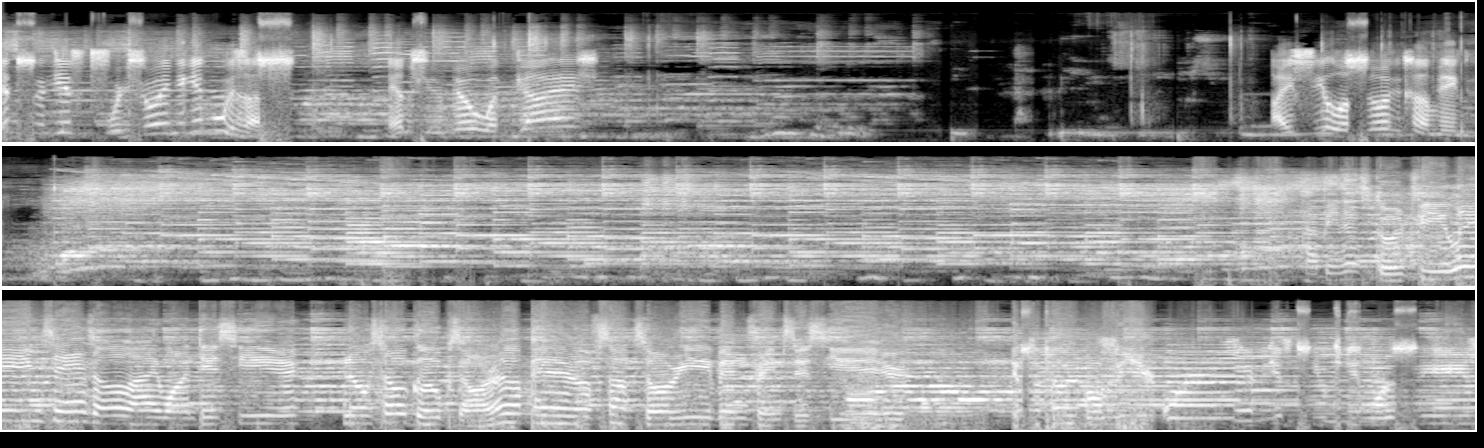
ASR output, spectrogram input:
It's a gift for joining in with us. And you know what, guys? I feel a song coming. Happiness, good feelings is all I want this year. No snow globes or a pair of socks or even frames this year. It's a time of year where the gifts you can receive.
